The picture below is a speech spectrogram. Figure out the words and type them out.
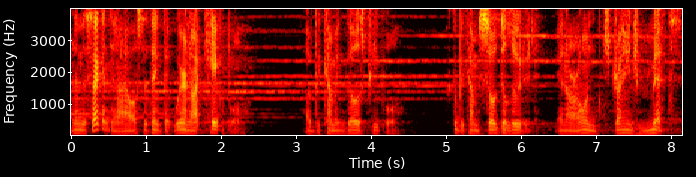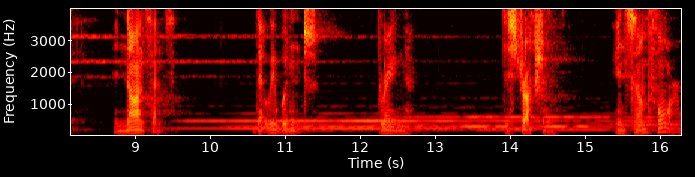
And then the second denial is to think that we're not capable of becoming those people who could become so deluded in our own strange myths and nonsense that we wouldn't bring destruction in some form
